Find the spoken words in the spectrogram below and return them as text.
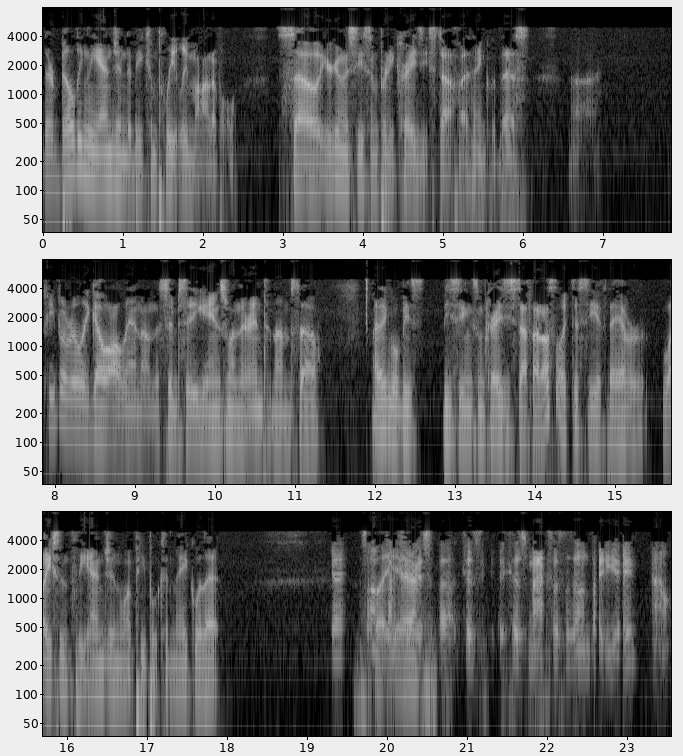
they're building the engine to be completely moddable. So you're going to see some pretty crazy stuff, I think, with this. Uh, people really go all in on the SimCity games when they're into them, so I think we'll be be seeing some crazy stuff. I'd also like to see if they ever license the engine, what people could make with it. Yeah, so I'm But, kind of yeah. curious about because because Maxis is owned by EA now,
